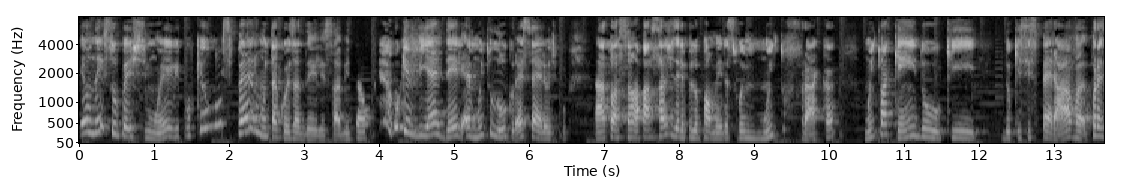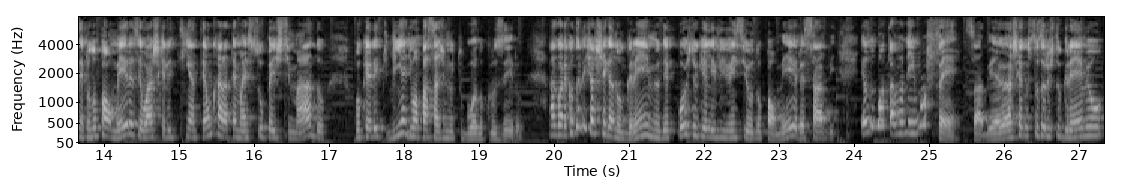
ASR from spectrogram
eu nem superestimo ele porque eu não espero muita coisa dele, sabe? Então, o que vier dele é muito lucro, é sério. Tipo, a atuação, a passagem dele pelo Palmeiras foi muito fraca, muito aquém do que do que se esperava. Por exemplo, no Palmeiras, eu acho que ele tinha até um caráter mais superestimado, porque ele vinha de uma passagem muito boa do Cruzeiro. Agora, quando ele já chega no Grêmio, depois do que ele vivenciou do Palmeiras, sabe? Eu não botava nenhuma fé, sabe? Eu acho que os torcedores do Grêmio,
